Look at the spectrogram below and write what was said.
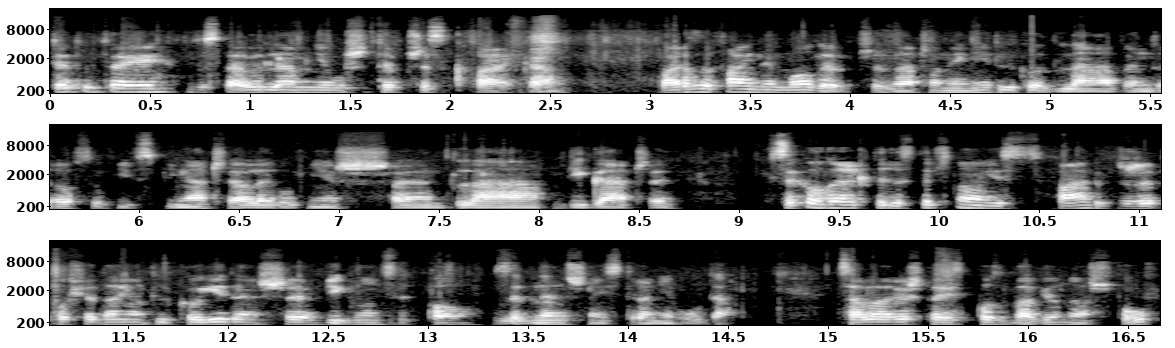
Te tutaj zostały dla mnie uszyte przez Kwarka. Bardzo fajny model, przeznaczony nie tylko dla wędrowców i wspinaczy, ale również dla biegaczy. Cechą charakterystyczną jest fakt, że posiadają tylko jeden szef biegnący po zewnętrznej stronie uda. Cała reszta jest pozbawiona szwów,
